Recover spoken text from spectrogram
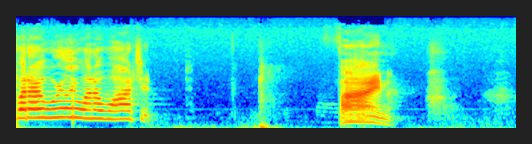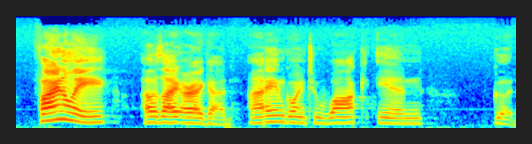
But I really want to watch it. Fine. Finally, I was like, all right, God, I am going to walk in good.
